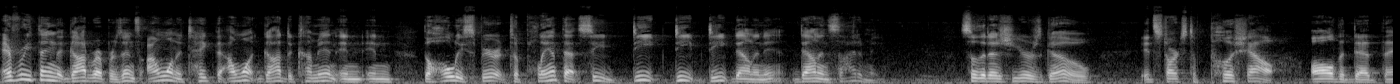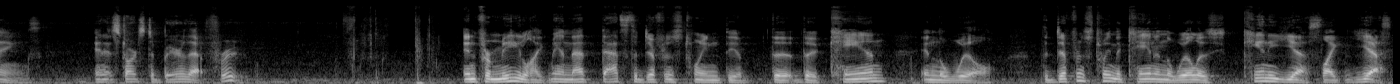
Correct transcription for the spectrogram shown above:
everything that God represents. I want to take that. I want God to come in in, in the Holy Spirit to plant that seed deep, deep, deep down in down inside of me. So that as years go, it starts to push out all the dead things and it starts to bear that fruit. And for me, like, man, that, that's the difference between the, the, the can and the will. The difference between the can and the will is canny yes. Like yes.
